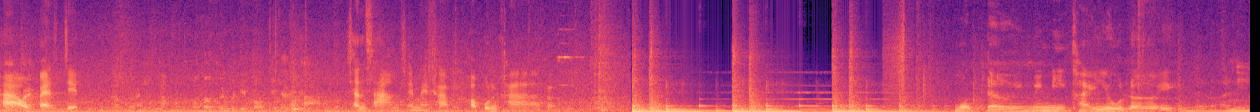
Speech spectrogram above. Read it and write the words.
พร้าว 87 ต้องขึ้นไปติดต่อที่ชั้นสามชั้น 3 ใช่ไหมครับ ขอบคุณครับ หมดเลยไม่มีใครอยู่เลย อันนี้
